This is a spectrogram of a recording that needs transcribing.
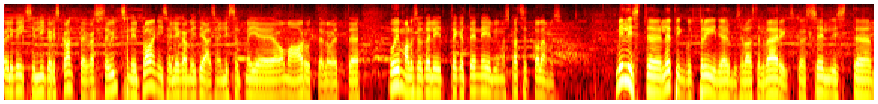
oli kõik see liiga riskantne, kas see üldse neil plaanis oli, ega me ei tea, see on lihtsalt meie oma arutelu, et äh, võimalused olid tegelikult enne eelviimast katset olemas. Millist äh, lepingut Priin järgmisel aastal vääriks, kas sellist äh,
